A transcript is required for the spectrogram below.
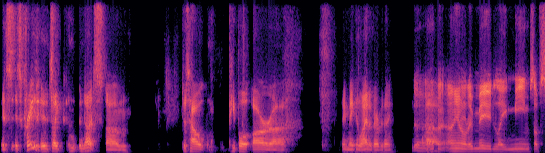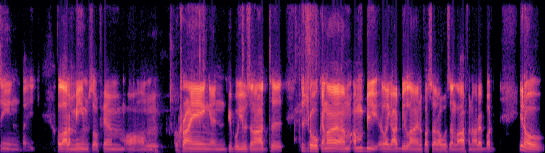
it's it's crazy. It's like nuts. Um, just how people are uh, they making light of everything. Yeah, uh, you know they've made like memes. I've seen like a lot of memes of him um mm, okay. crying and people using that to to joke. And I I'm I'm gonna be like I'd be lying if I said I wasn't laughing at it. But you know,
